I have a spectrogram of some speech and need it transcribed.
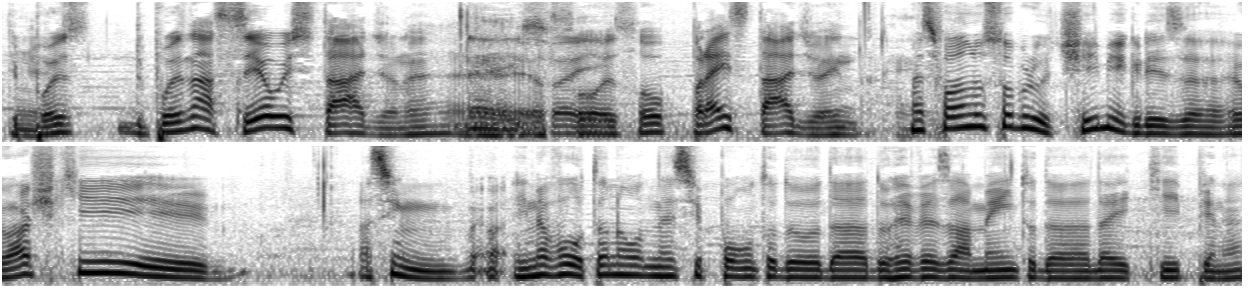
Depois, depois nasceu o estádio, né? É, eu, isso sou, aí. eu sou pré-estádio ainda. Mas falando sobre o time, Grisa, eu acho que. Assim, ainda voltando nesse ponto do, da- do revezamento da, da equipe, né?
